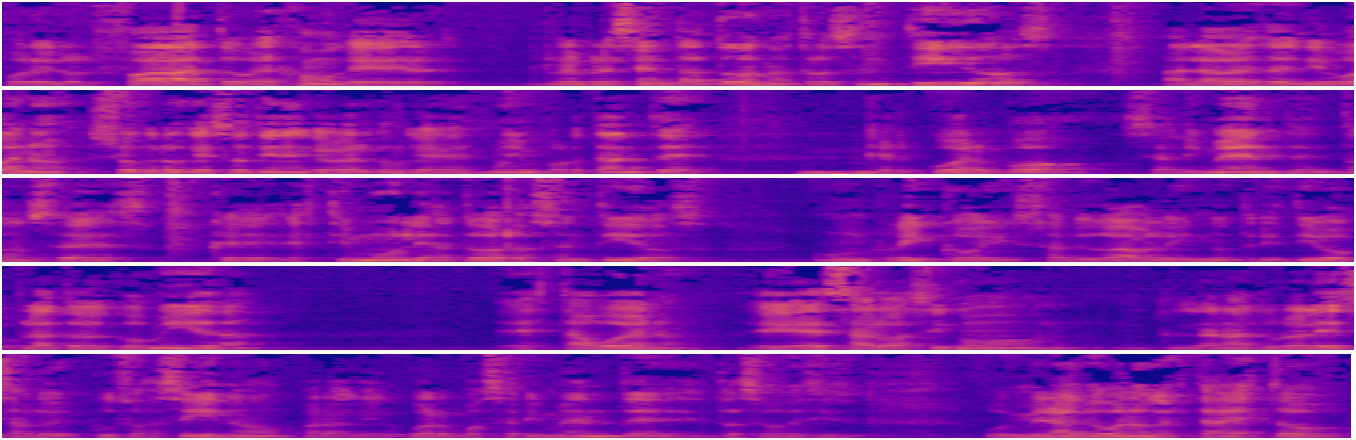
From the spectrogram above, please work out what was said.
por el olfato. Es como que representa todos nuestros sentidos. A la vez de que, bueno, yo creo que eso tiene que ver con que es muy importante que el cuerpo se alimente. Entonces, que estimule a todos los sentidos un rico y saludable y nutritivo plato de comida está bueno. Es algo así como la naturaleza lo dispuso así, ¿no? Para que el cuerpo se alimente. Entonces vos decís, uy, mirá qué bueno que está esto,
